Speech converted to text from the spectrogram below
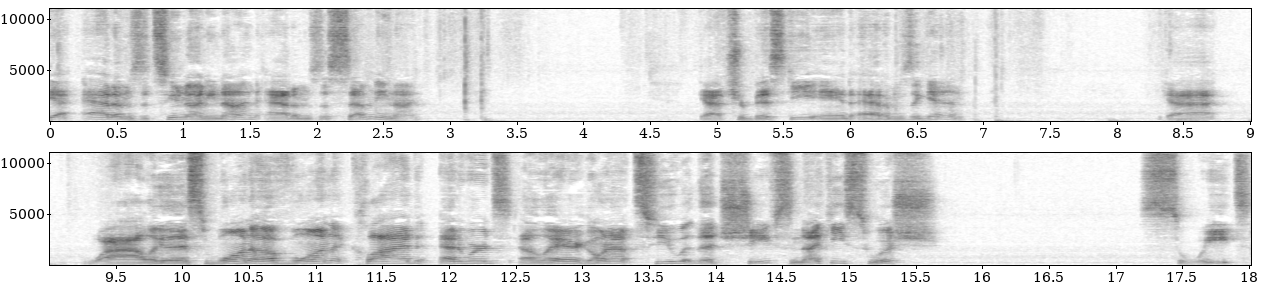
got Adams the 299, Adams the 79. Got Trubisky and Adams again. Got wow, look at this. One of one. Clyde Edwards Helaire going out to the Chiefs Nike swoosh. Sweet.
